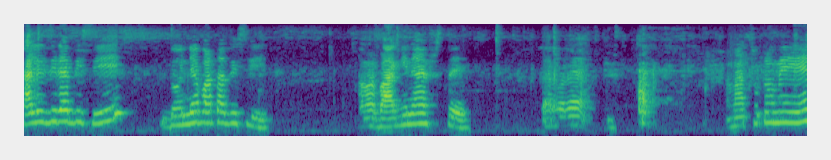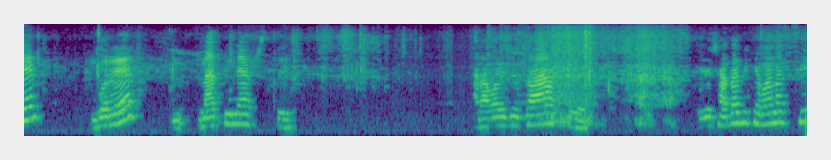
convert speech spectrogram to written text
খালি জিরা দিছি ধনিয়া পাতা দিছি। আমার বাগিনা আসছে। তারপরে আমার ছোট মেয়ের ঘরে নাতিনে আসছে। আর আমার যে যা আছে, এই যে সাদা পিঠা বানাচ্ছি,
